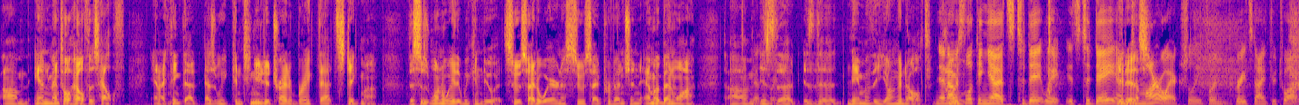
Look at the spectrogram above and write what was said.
Um, and mental health is health. And I think that as we continue to try to break that stigma, this is one way that we can do it. Suicide awareness, suicide prevention. Emma Benoit um, is right. the is the name of the young adult. And I was looking, yeah, it's today. Wait, it's today and It tomorrow actually for grades nine through twelve.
